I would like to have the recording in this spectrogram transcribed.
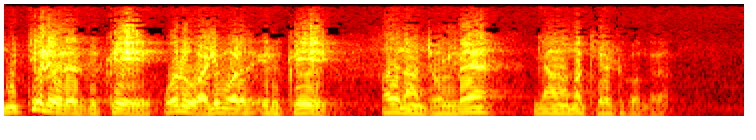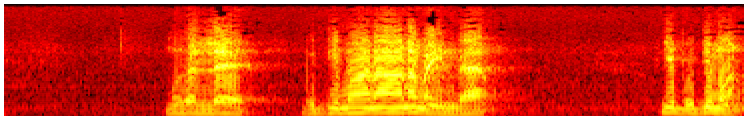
சொல்ற ஒரு வழிமுறை இருக்கு. அதை நான் சொல்றேன். ஞானமாக கேட்டுக்கோங்கிறார் முதல்ல புத்திமானான மைந்த. நீ புத்திமான்.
